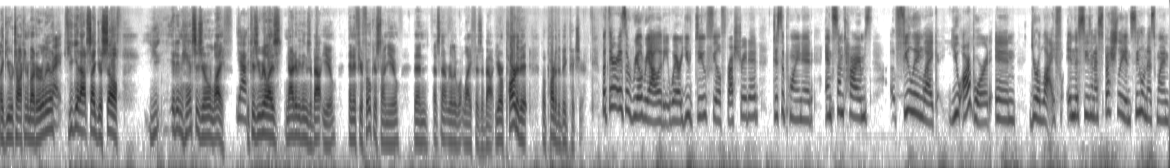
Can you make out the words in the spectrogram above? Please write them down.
like you were talking about earlier, Right. if you get outside yourself, you, it enhances your own life. Yeah. Because you realize not everything's about you. And if you're focused on you, then that's not really what life is about. You're a part of it, but part of the big picture. But there is a real reality where you do feel frustrated, disappointed, and sometimes uh, feeling like you are bored in your life in this season, especially in singleness when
